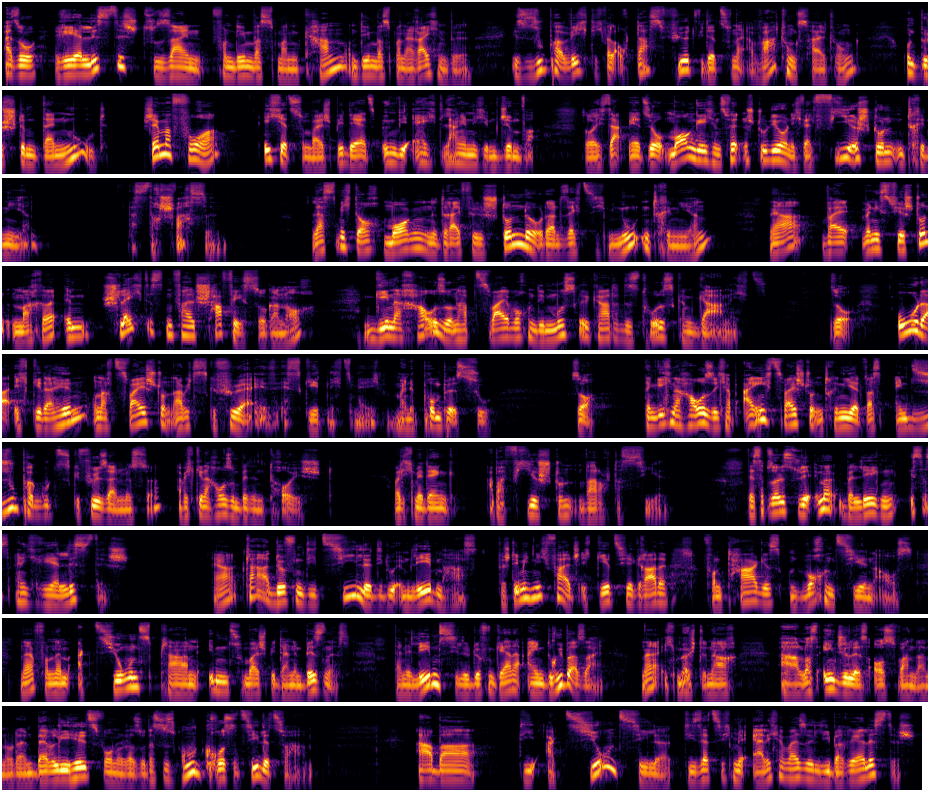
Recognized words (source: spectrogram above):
Also realistisch zu sein von dem, was man kann und dem, was man erreichen will, ist super wichtig, weil auch das führt wieder zu einer Erwartungshaltung und bestimmt deinen Mut. Stell dir mal vor, ich jetzt zum Beispiel, der jetzt irgendwie echt lange nicht im Gym war. So, ich sag mir jetzt so, morgen gehe ich ins Fitnessstudio und ich werde vier Stunden trainieren. Das ist doch Schwachsinn. Lasst mich doch morgen eine Dreiviertelstunde oder 60 Minuten trainieren ja, weil wenn ich es vier Stunden mache, im schlechtesten Fall schaffe ich es sogar noch, gehe nach Hause und habe zwei Wochen den Muskelkater des Todes, kann gar nichts. So. Oder ich gehe dahin und nach zwei Stunden habe ich das Gefühl, ey, es geht nichts mehr, ich, meine Pumpe ist zu. So, dann gehe ich nach Hause, ich habe eigentlich zwei Stunden trainiert, was ein super gutes Gefühl sein müsste, aber ich gehe nach Hause und bin enttäuscht, weil ich mir denke, aber vier Stunden war doch das Ziel. Deshalb solltest du dir immer überlegen, ist das eigentlich realistisch? Ja, klar dürfen die Ziele, die du im Leben hast, versteh mich nicht falsch, ich gehe jetzt hier gerade von Tages- und Wochenzielen aus, ne, von einem Aktionsplan in zum Beispiel deinem Business. Deine Lebensziele dürfen gerne ein drüber sein. Ne? Ich möchte nach äh, Los Angeles auswandern oder in Beverly Hills wohnen oder so. Das ist gut, große Ziele zu haben. Aber die Aktionsziele, die setze ich mir ehrlicherweise lieber realistisch.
